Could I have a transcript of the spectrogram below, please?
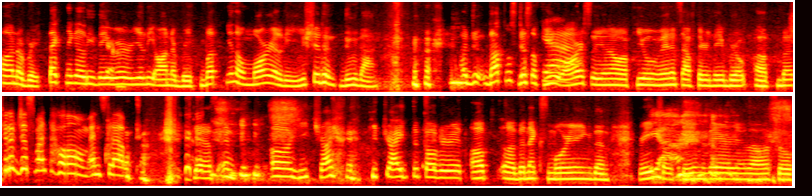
on a break, technically they Yeah. were really on a break, but you know, morally you shouldn't do that. That was just a few Yeah. hours, so you know, a few minutes after they broke up. But should have just went home and slept. yes, and uh, he tried he tried to cover it up uh, the next morning. Then Rachel Yeah. came there, you know. So,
